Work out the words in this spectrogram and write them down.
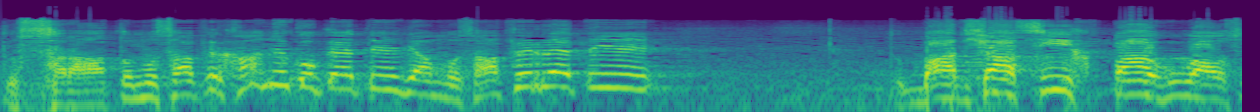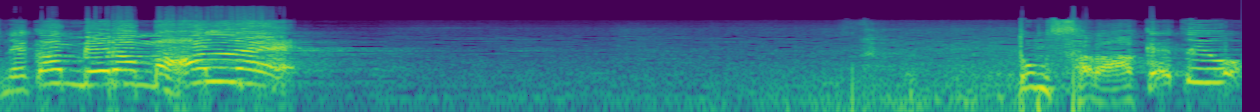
تو سرا تو مسافر خانے کو کہتے ہیں، جہاں مسافر رہتے ہیں۔ تو بادشاہ سیخ پا ہوا، اس نے کہا، میرا محل ہے۔ تم سرا کہتے ہو؟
